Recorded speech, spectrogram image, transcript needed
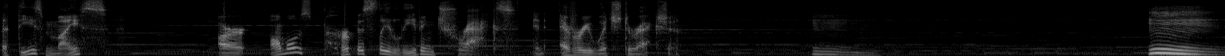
that these mice are almost purposely leaving tracks in every which direction. Hmm. Hmm.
